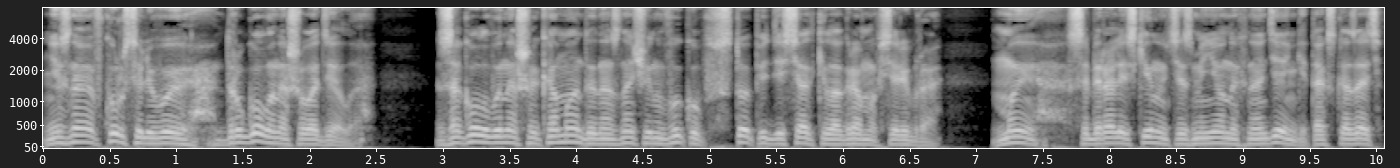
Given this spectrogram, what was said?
«Не знаю, в курсе ли вы другого нашего дела. За головы нашей команды назначен выкуп в 150 килограммов серебра. Мы собирались кинуть измененных на деньги, так сказать,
